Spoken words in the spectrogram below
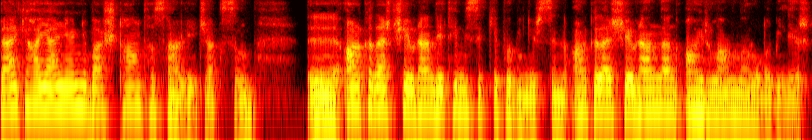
Belki hayallerini baştan tasarlayacaksın. E, arkadaş çevrende temizlik yapabilirsin. Arkadaş çevrenden ayrılanlar olabilir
